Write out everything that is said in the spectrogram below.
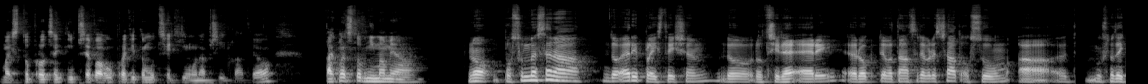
mají stoprocentní převahu proti tomu třetímu například. Jo. Takhle to vnímám já. No, posuneme se na, do éry PlayStation, do, do 3D éry, rok 1998 a už jsme teď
